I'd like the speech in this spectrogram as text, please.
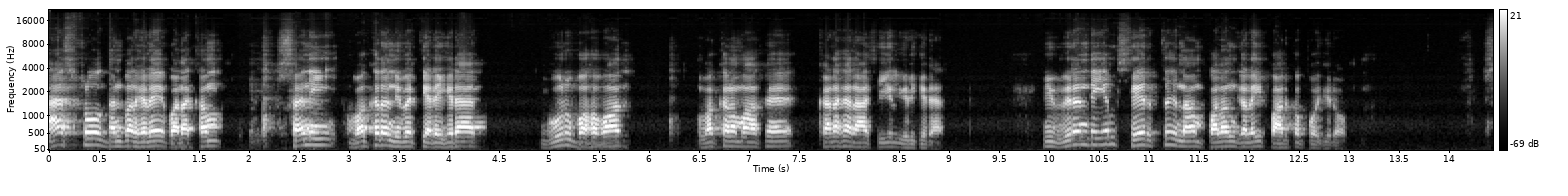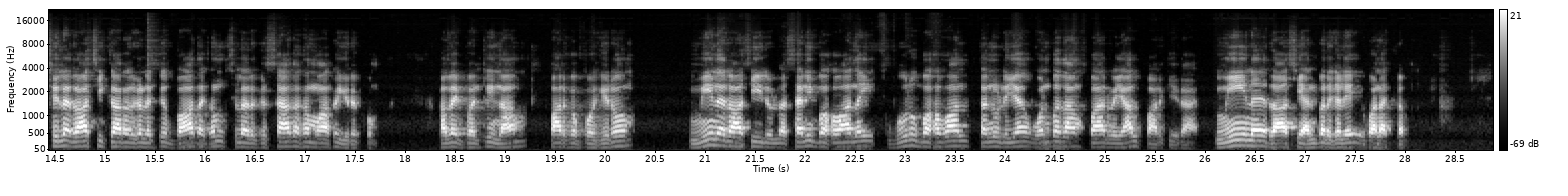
Astro நண்பர்களே வணக்கம். சனி வக்கர நிவர்த்தி அடைகிறார். குரு பகவான் வக்கரமாக கடக ராசியில் இருக்கிறார். இவ்விரண்டையும் சேர்த்து நாம் பலன்களை பார்க்க போகிறோம். சில ராசிக்காரர்களுக்கு பாதகம் சிலருக்கு சாதகமாக இருக்கும். அதை பற்றி நாம் பார்க்க போகிறோம். மீன ராசியில் உள்ள சனி பகவானை குரு பகவான் தன்னுடைய ஒன்பதாம் பார்வையால் பார்க்கிறார். மீன ராசி அன்பர்களே வணக்கம்.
